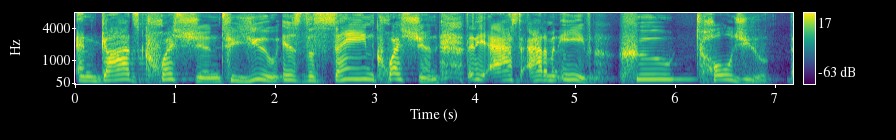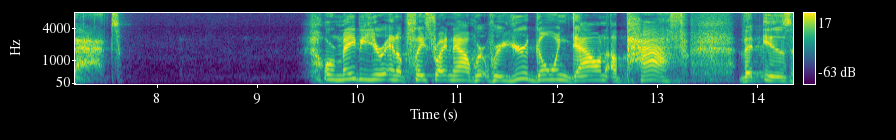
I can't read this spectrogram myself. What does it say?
And God's question to you is the same question that He asked Adam and Eve Who told you that? Or maybe you're in a place right now where, where you're going down a path that is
